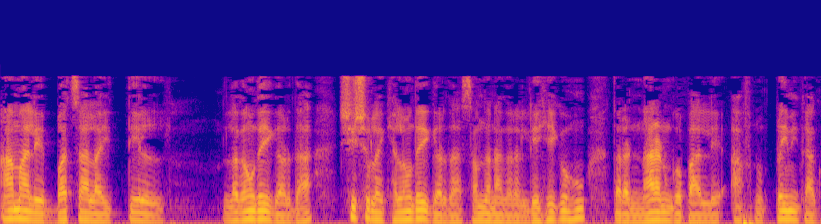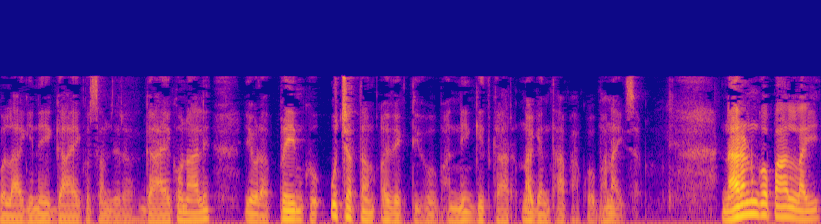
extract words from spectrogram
आमाले बच्चालाई तेल लगाउँदै गर्दा शिशुलाई खेलाउँदै गर्दा सम्झना गरेर लेखेको हुँ तर नारायण गोपालले आफ्नो प्रेमिकाको लागि नै गाएको सम्झेर गाएको हुनाले एउटा प्रेमको उच्चतम अभिव्यक्ति हो भन्ने गीतकार नगेन थापाको भनाइ छ। नारायण गोपाललाई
